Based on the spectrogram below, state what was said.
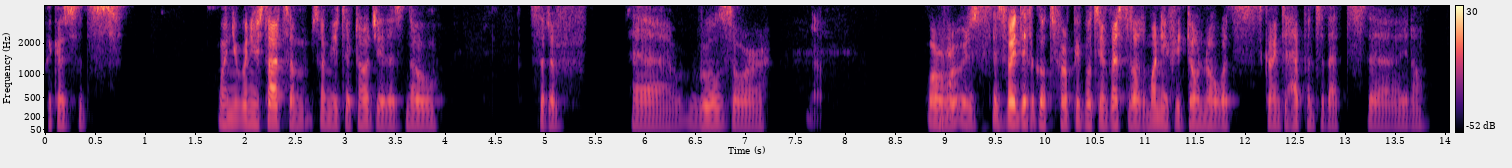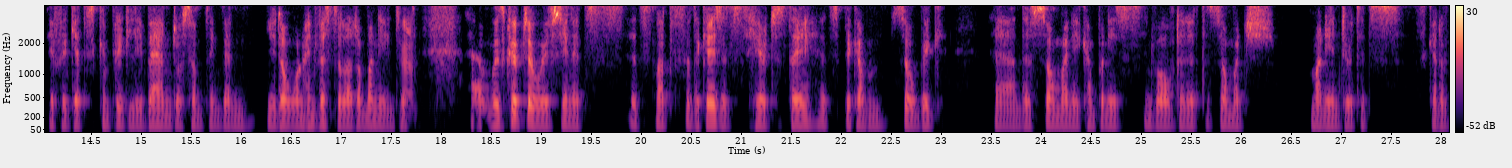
because it's when you when you start some some new technology, there's no sort of uh, rules or No. or it's, it's very difficult for people to invest a lot of money if you don't know what's going to happen to that. Uh, you know, if it gets completely banned or something, then you don't want to invest a lot of money into it. Uh, with crypto, we've seen it's it's not the case. It's here to stay. It's become so big, and there's so many companies involved in it. There's so much money into it. It's it's kind of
